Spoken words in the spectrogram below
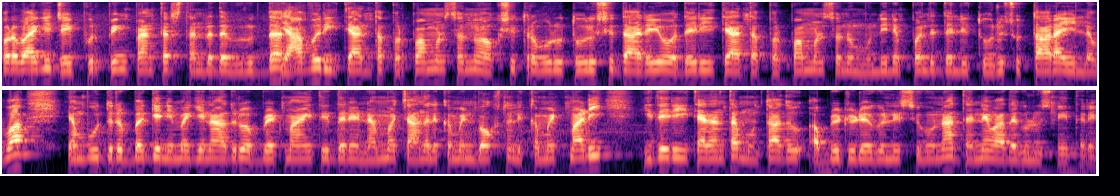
ಪರವಾಗಿ ಜೈಪುರ್ ಪಿಂಕ್ ಪ್ಯಾಂಥರ್ಸ್ ತಂಡದ ವಿರುದ್ಧ ಯಾವ ರೀತಿಯಾದಂತಹ ಪರ್ಫಾರ್ಮೆನ್ಸ್ ಅನ್ನು ಅಕ್ಷಿತ್ ರವರು ತೋರಿಸಿದ್ದಾರೆಯೋ ಅದೇ ರೀತಿಯಾದಂತಹ ಪರ್ಫಾರ್ಮೆನ್ಸ್ ಅನ್ನು ಮುಂದಿನ ಪಂದ್ಯದಲ್ಲಿ ತೋರಿಸುತ್ತಾರಾ ಇಲ್ಲವಾ ಎಂಬುದರ ಬಗ್ಗೆ ನಿಮಗೇನಾದರೂ ಅಪ್ಡೇಟ್ ಮಾಹಿತಿ ಇದ್ದರೆ ನಮ್ಮ ಚಾನಲ್ ಕಮೆಂಟ್ ಬಾಕ್ಸ್ನಲ್ಲಿ ಕಮೆಂಟ್ ಮಾಡಿ. ಇದೇ ರೀತಿಯಾದಂಥ ಮುಂತಾದ ಅಪ್ಡೇಟ್ ವಿಡಿಯೋಗಳಲ್ಲಿ ಸಿಗೋಣ. ಧನ್ಯವಾದಗಳು ಸ್ನೇಹಿತರೆ.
